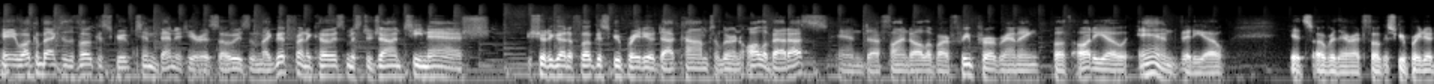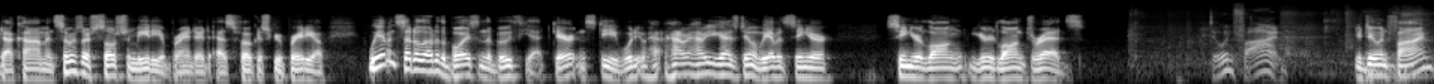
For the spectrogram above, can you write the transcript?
Hey, welcome back to the Focus Group. Tim Bennett here, as always, with my good friend and co-host, Mr. John T. Nash. Be sure to go to focusgroupradio.com to learn all about us and uh, find all of our free programming, both audio and video. It's over there at focusgroupradio.com, and so is our social media branded as Focus Group Radio. We haven't said hello to the boys in the booth yet, Garrett and Steve. What do you, how, how are you guys doing? We haven't seen your seen your long your long dreads. Doing fine. You're doing fine.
